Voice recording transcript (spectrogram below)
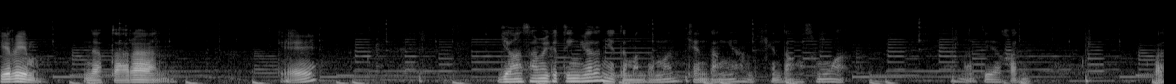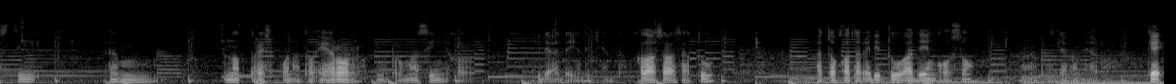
kirim pendaftaran. Oke. Jangan sampai ketinggalan ya teman-teman centangnya harus centang semua nanti akan pasti um, not respon atau error informasinya kalau tidak ada yang dicentang kalau salah satu atau kotak edit itu ada yang kosong nah pasti akan error. Oke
